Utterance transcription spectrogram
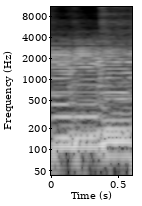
Bye.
